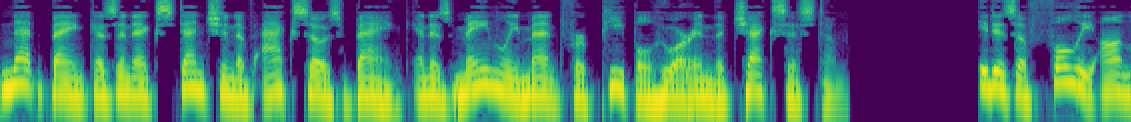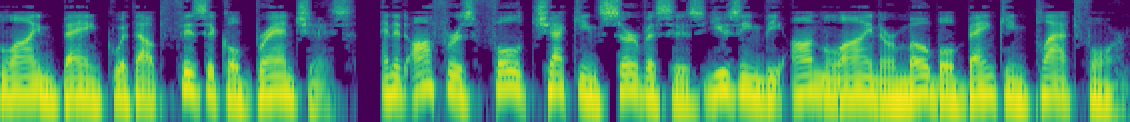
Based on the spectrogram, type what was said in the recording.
NetBank is an extension of Axos Bank and is mainly meant for people who are in the check system. It is a fully online bank without physical branches and it offers full checking services using the online or mobile banking platform.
